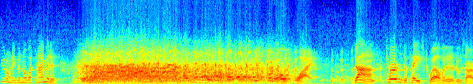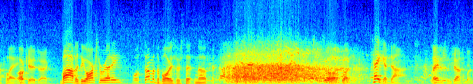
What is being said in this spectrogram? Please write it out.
You don't even know what time it is. quiet. Don, turn to page 12 and introduce our play. Okay, Jack. Bob, is the orchestra ready? Well, some of the boys are sitting up. Good, good. Take it, Don. Ladies and gentlemen,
